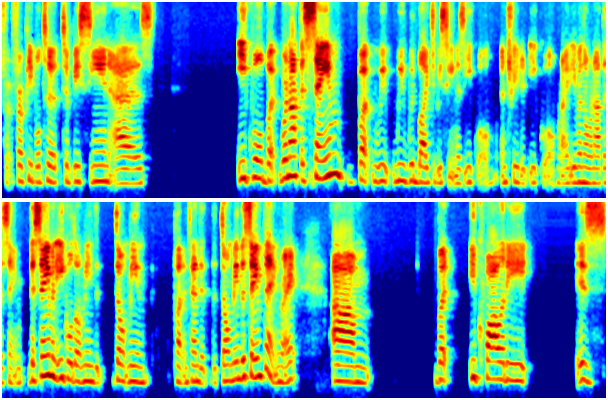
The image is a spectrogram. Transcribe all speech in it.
for, for people to to be seen as equal but we're not the same but we we would like to be seen as equal and treated equal right? Even though we're not the same the same and equal don't mean don't mean pun intended don't mean the same thing right? Um but equality is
